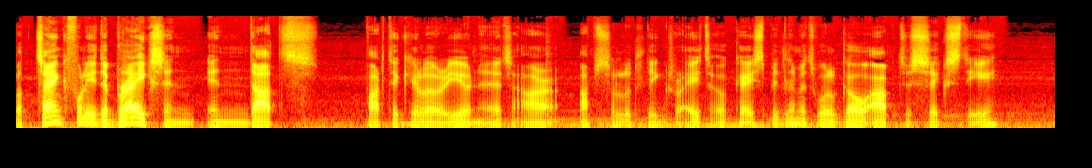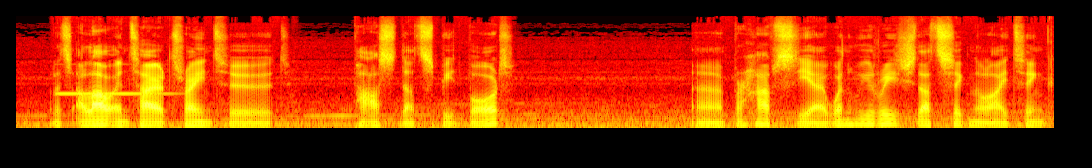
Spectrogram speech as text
But thankfully the brakes in, in that particular unit are absolutely great. Okay, speed limit will go up to 60. Let's allow entire train to, to pass that speed board. Uh, perhaps, yeah, when we reach that signal, I think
